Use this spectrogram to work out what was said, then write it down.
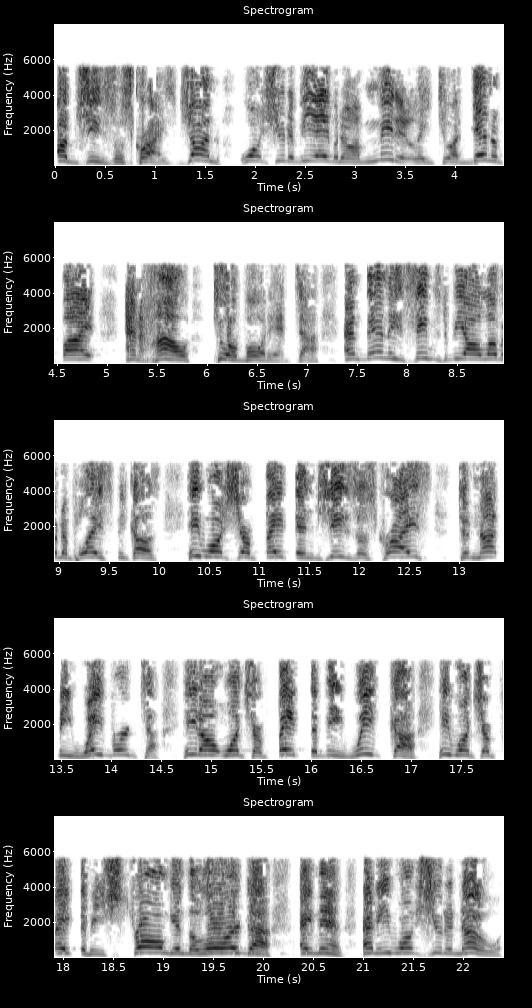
of Jesus Christ. John wants you to be able to immediately to identify it and how to avoid it. Uh, and then he seems to be all over the place because he wants your faith in Jesus Christ to not be wavered. Uh, he don't want your faith to be weak. Uh, he wants your faith to be strong in the Lord. Uh, amen. And he wants you to know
